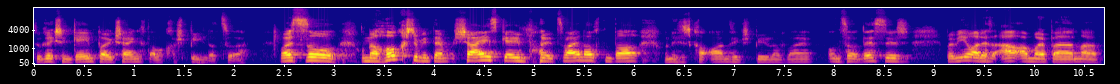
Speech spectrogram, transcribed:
du kriegst ein Gameboy geschenkt, aber kein Spiel dazu. Weißt du, so, und dann hockst du mit dem scheiß Gameboy zu Weihnachten da und es ist kein einziges Spiel dabei. Und so, das ist, bei mir war das auch einmal bei einer,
